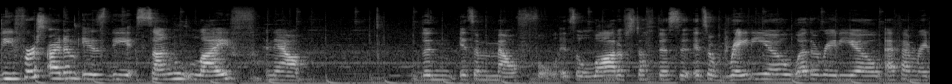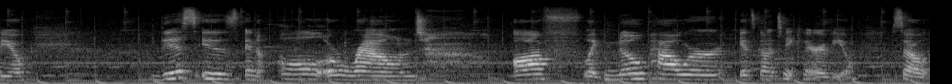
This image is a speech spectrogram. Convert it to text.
the first item is the Sun Life. Now, the, it's a mouthful. It's a lot of stuff. This It's a radio, weather radio, FM radio. This is an all-around off, like no power. It's going to take care of you. So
